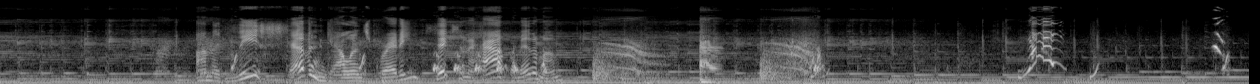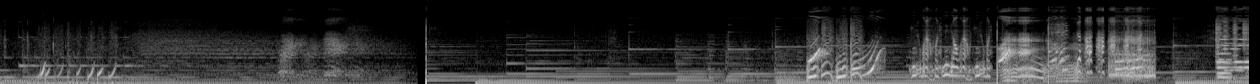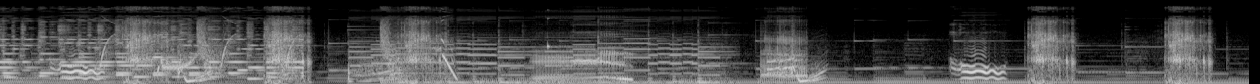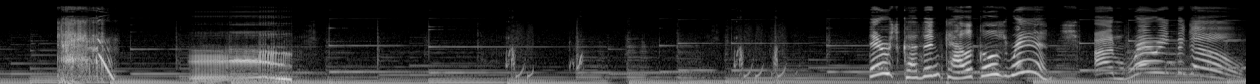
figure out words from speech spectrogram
I'm at least seven gallons, Freddi. Six and a half minimum. Cousin ranch. I'm raring to go.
